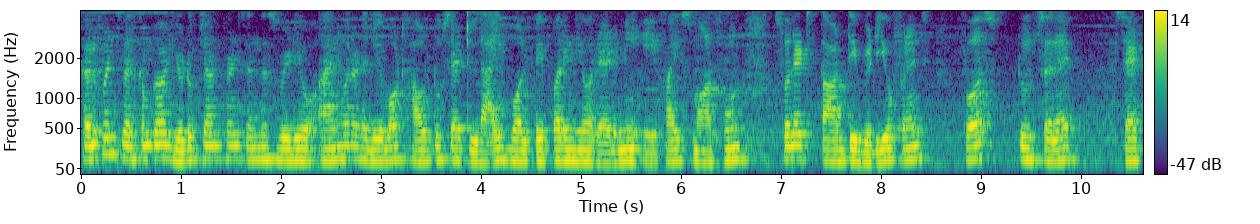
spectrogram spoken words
hello friends welcome to our youtube channel friends. In this video i'm going to tell you about how to set live wallpaper in your redmi a5 smartphone. So let's start the video friends. First to select set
